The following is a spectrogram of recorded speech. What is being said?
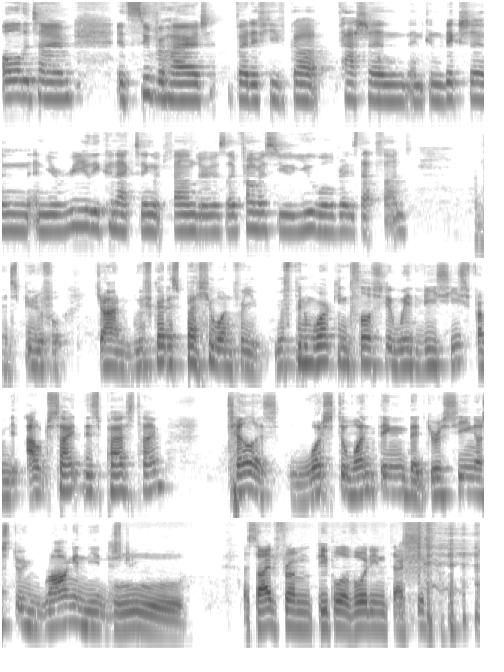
all the time. It's super hard. But if you've got passion and conviction and you're really connecting with founders, I promise you, you will raise that fund. That's beautiful. John, we've got a special one for you. You've been working closely with VCs from the outside this past time. Tell us, what's the one thing that you're seeing us doing wrong in the industry? Ooh. Aside from people avoiding taxes,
